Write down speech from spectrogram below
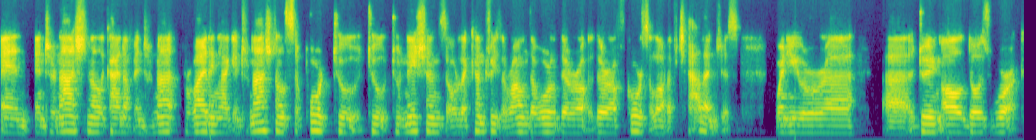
and international kind of internet providing like international support to to to nations or the countries around the world, there are there are of course a lot of challenges. when you're uh, uh, doing all those work.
